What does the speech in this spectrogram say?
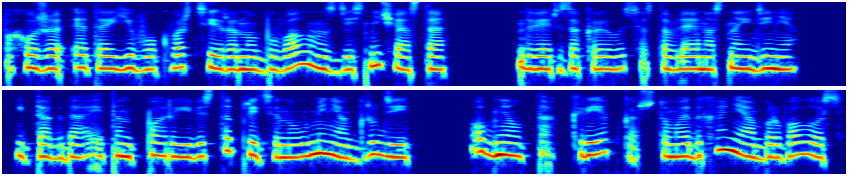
Похоже, это его квартира, но бывал он здесь нечасто. Дверь закрылась, оставляя нас наедине. И тогда Итан порывисто притянул меня к груди, Обнял так крепко, что мое дыхание оборвалось.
